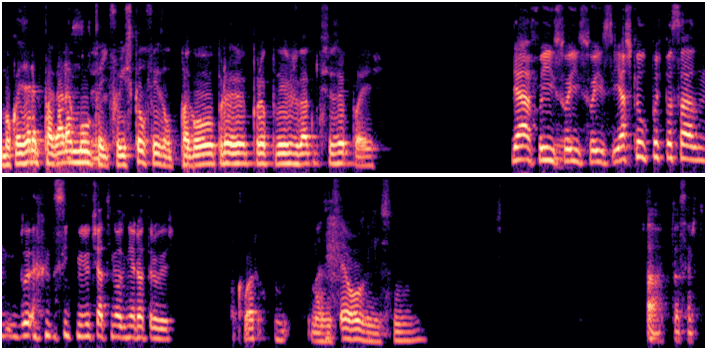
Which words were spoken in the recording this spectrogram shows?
Uma coisa era pagar a multa e foi isso que ele fez. Ele pagou para, para poder jogar competições europeias. Yeah, foi isso, foi isso, foi isso. E acho que ele depois, passado de 5 minutos, já tinha o dinheiro outra vez. Claro. Mas isso é óbvio. Isso... Tá, tá certo.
